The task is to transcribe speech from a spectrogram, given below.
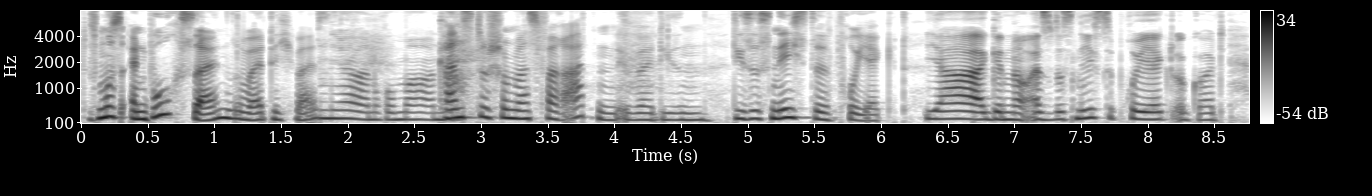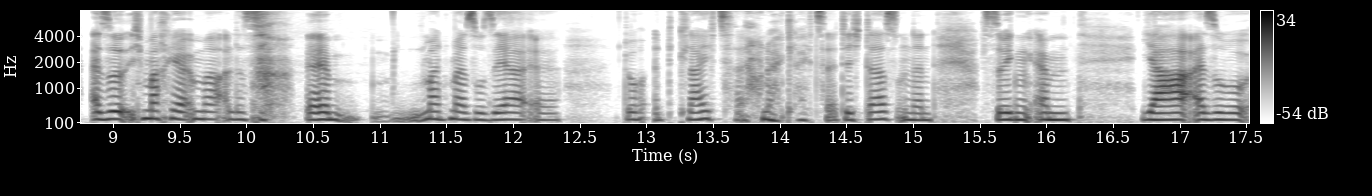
Das muss ein Buch sein, soweit ich weiß. Ja, ein Roman. Kannst du schon was verraten über diesen, dieses nächste Projekt? Ja, genau. Also das nächste Projekt, oh Gott. Also ich mache ja immer alles äh, manchmal so sehr äh, gleichzeitig oder gleichzeitig das und dann deswegen ähm, ja, also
